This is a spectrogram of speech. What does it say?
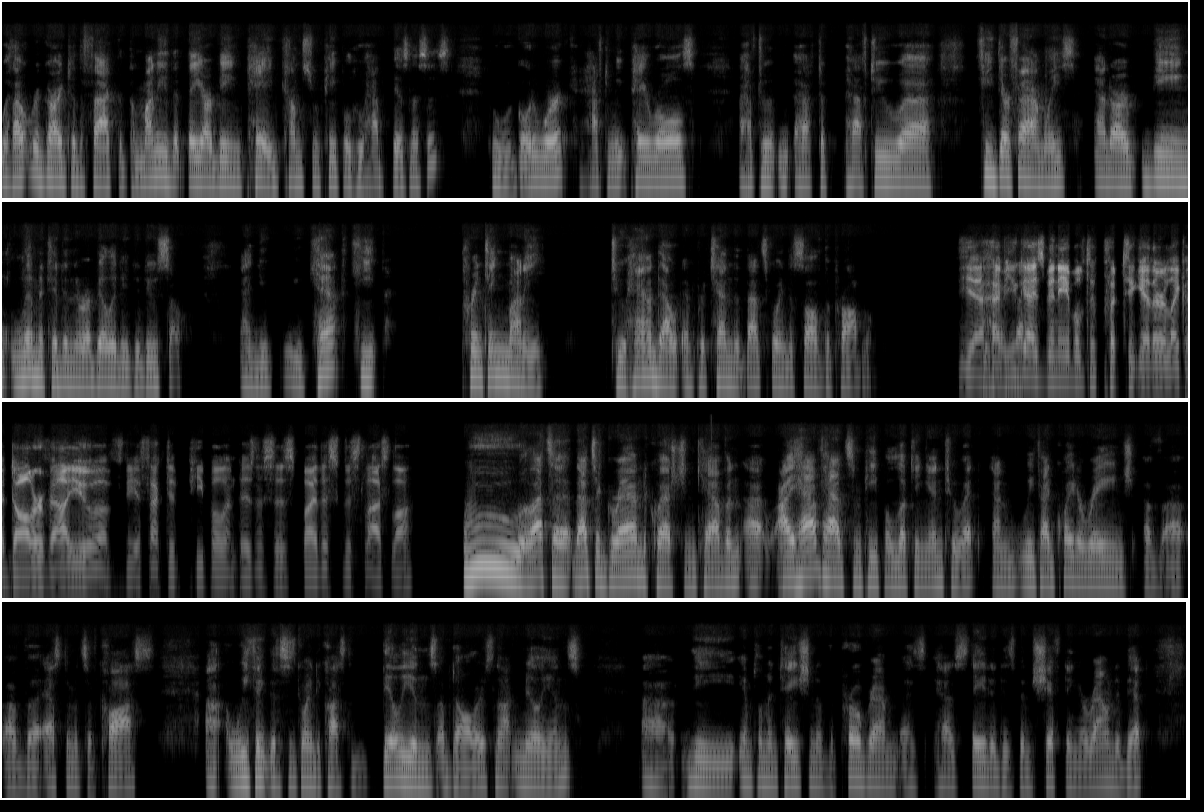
without regard to the fact that the money that they are being paid comes from people who have businesses, who will go to work, have to meet payrolls, have to have to have to uh, feed their families, and are being limited in their ability to do so. And you you can't keep printing money to hand out and pretend that that's going to solve the problem. Yeah. Because have you guys been able to put together like a dollar value of the affected people and businesses by this this last law? Ooh, that's a that's a grand question, Kevin. Uh, I have had some people looking into it, and we've had quite a range of uh, of uh, estimates of costs. Uh, we think this is going to cost billions of dollars, not millions. Uh, the implementation of the program, as has stated, has been shifting around a bit.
